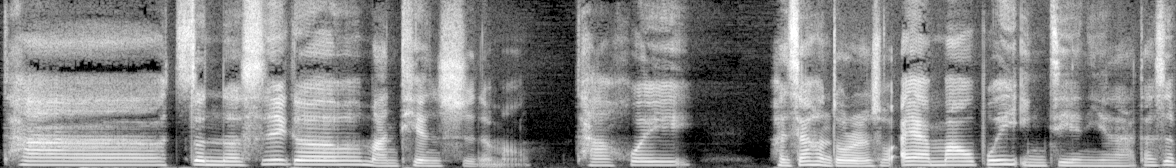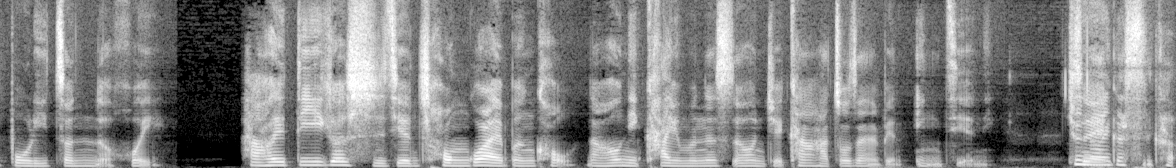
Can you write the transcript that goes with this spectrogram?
它真的是一个蛮天使的猫，它会很像很多人说：“哎呀，猫不会迎接你啦。”但是玻璃真的会，它会第一个时间冲过来门口，然后你开门的时候，你就看到它坐在那边迎接你，就那一个时刻。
